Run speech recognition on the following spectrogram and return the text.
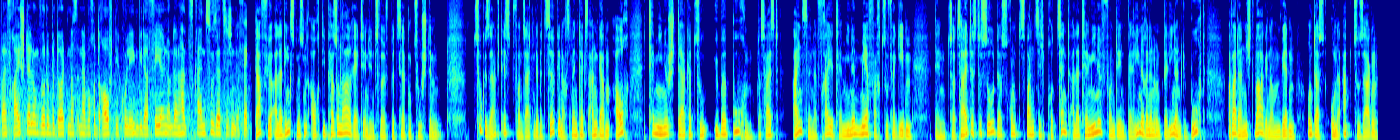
Weil Freistellung würde bedeuten, dass in der Woche drauf die Kollegen wieder fehlen und dann hat es keinen zusätzlichen Effekt. Dafür allerdings müssen auch die Personalräte in den zwölf Bezirken zustimmen. Zugesagt ist von Seiten der Bezirke nach Smentex Angaben auch, Termine stärker zu überbuchen. Das heißt, einzelne freie Termine mehrfach zu vergeben. Denn zurzeit ist es so, dass rund 20 Prozent aller Termine von den Berlinerinnen und Berlinern gebucht, aber dann nicht wahrgenommen werden und das ohne abzusagen.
